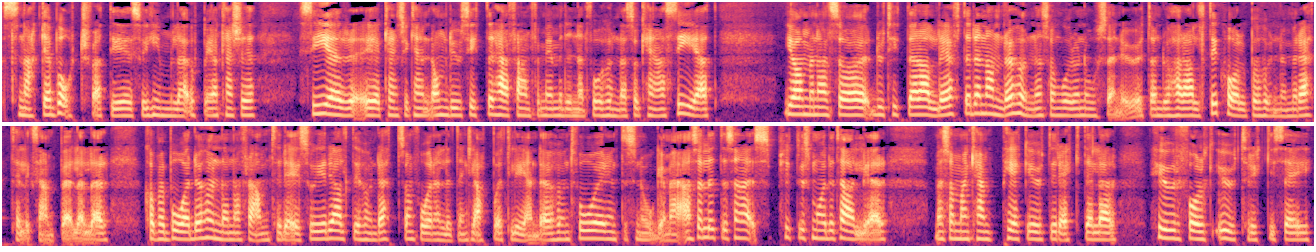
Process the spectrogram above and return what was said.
snacka bort för att det är så himla uppe. Jag kanske ser, jag kanske kan, om du sitter här framför mig med dina två hundar så kan jag se att Ja, men alltså du tittar aldrig efter den andra hunden som går och nosar nu, utan du har alltid koll på hund nummer ett till exempel. Eller kommer båda hundarna fram till dig så är det alltid hund ett som får en liten klapp och ett leende. Hund två är det inte så noga med. Alltså lite sådana här detaljer, men som man kan peka ut direkt. Eller hur folk uttrycker sig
